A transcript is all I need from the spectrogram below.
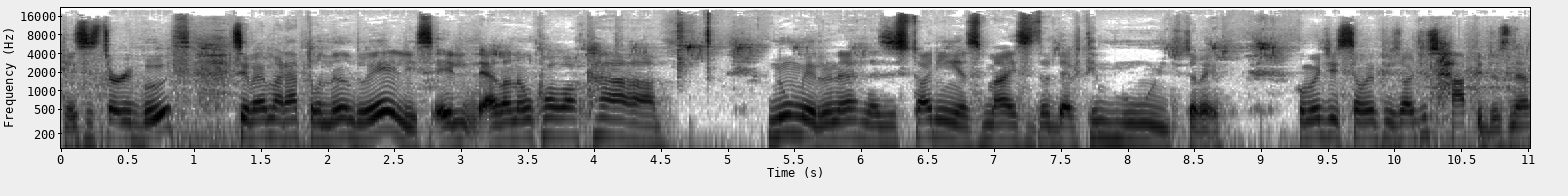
Esse Story Booth, você vai maratonando eles, ele, ela não coloca número né, nas historinhas, mas deve ter muito também. Como eu disse, são episódios rápidos, né?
